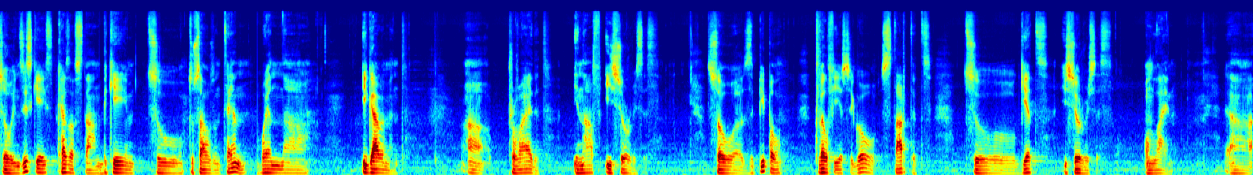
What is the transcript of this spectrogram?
So in this case, Kazakhstan became to 2010 when uh, e-government uh, provided enough e-services so uh, the people 12 years ago started to get e-services online. Uh,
